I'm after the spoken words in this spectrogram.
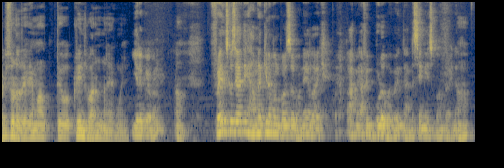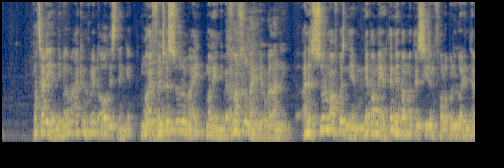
एपिसोडहरू हेरेँ। मलाई त्यो क्रिन्ज भएर नि नहेरेको मैले। हेरेको अँ। फ्रेन्ड्सको चाहिँ आई थिङ्क हामीलाई किन मनपर्छ भने लाइक आफै आफै बुढो भयो भने त हामीले सेम एजको हो नि त होइन। पछाडि हेर्ने बेलामा I can relate all this thing के? मलाई फ्रेन्ड्सको सुरुमा है मैले हेर्ने बेलामा सुरु सुरुमा हेरेको बेला नि। होइन सुरुमा अफकोर्स नेपालमा हेर्थेँ नेपालमा त्यो सिजन फलो पनि गरिन्थेन।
